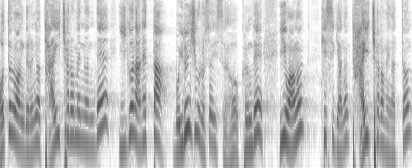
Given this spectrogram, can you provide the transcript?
어떤 왕들은요 다윗처럼 했는데 이건 안 했다 뭐 이런 식으로 써 있어요. 그런데 이 왕은 히스기야는 다윗처럼 행했던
